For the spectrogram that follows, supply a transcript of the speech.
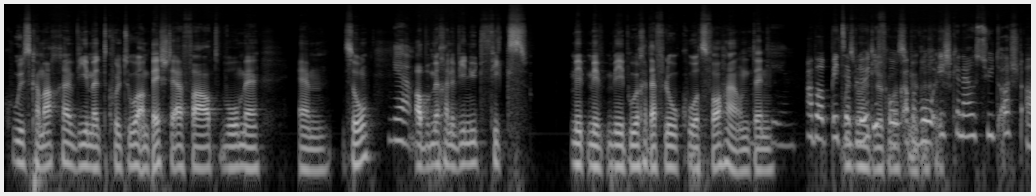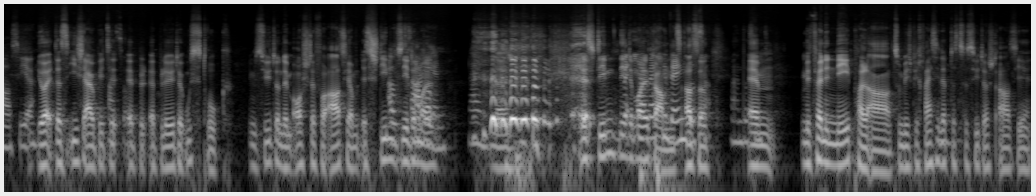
Cooles kann machen, wie man die Kultur am besten erfährt, wo man ähm, so. Ja. Aber wir können wie nicht fix, wir, wir, wir buchen den Flug kurz vorher und dann, Okay. Aber bitte eine blöde halt schauen, was Frage, aber wo ist genau Südostasien? ja, das ist auch ein bisschen Also. ein, ein blöder Ausdruck im Süden und im Osten von Asien, es stimmt nicht einmal. Australien. Nein. Nein. es stimmt nicht einmal ganz. Länder Also, ähm, wir fangen in Nepal an, zum Beispiel. Ich weiß nicht, ob das zu Südostasien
